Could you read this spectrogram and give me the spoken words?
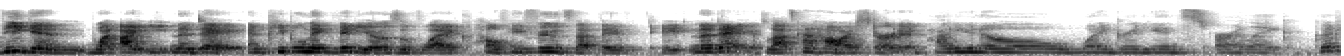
vegan, what I eat in a day. And people make videos of like healthy foods that they've ate in a day. So that's kind of how I started. How do you know what ingredients are like good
